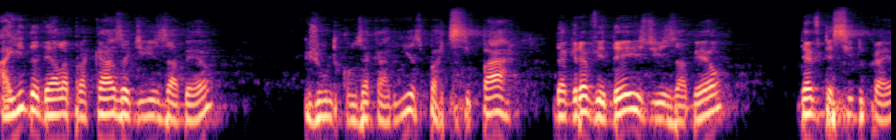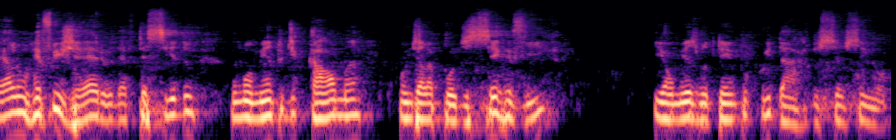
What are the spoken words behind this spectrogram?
A ida dela para a casa de Isabel junto com Zacarias, participar da gravidez de Isabel, deve ter sido para ela um refrigério, deve ter sido um momento de calma, onde ela pôde servir e ao mesmo tempo cuidar do seu Senhor.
